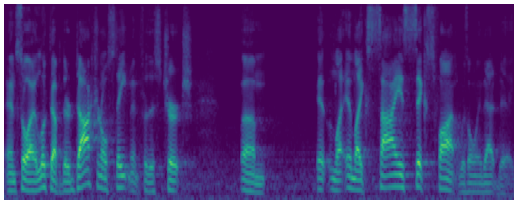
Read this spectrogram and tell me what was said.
And so i looked up their doctrinal statement for this church um, in like size six font was only that big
